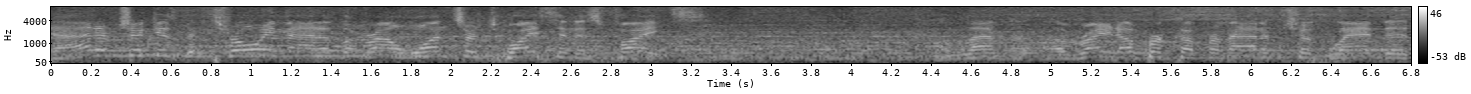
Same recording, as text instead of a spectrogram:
Yeah, Adamchuk has been throwing that around once or twice in his fights. A, left, a right uppercut from Adamchuk landed.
